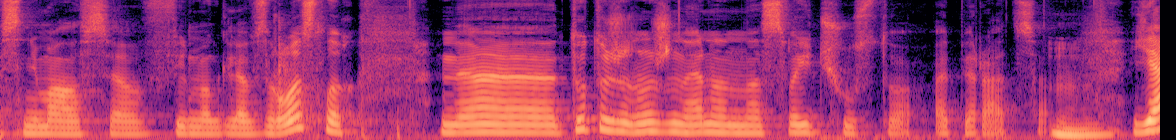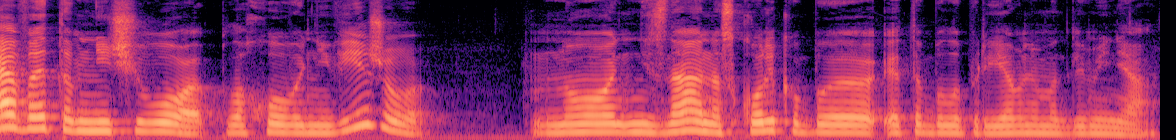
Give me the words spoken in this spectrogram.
снимался в фильмах для взрослых, тут уже нужно, наверное, на свои чувства опираться. Мгм. Я в этом ничего плохого не вижу, но не знаю, насколько бы это было приемлемо для меня.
